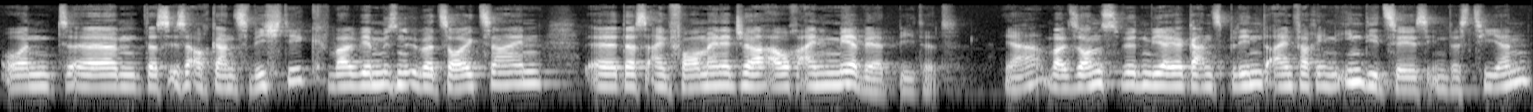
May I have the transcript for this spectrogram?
Und ähm, das ist auch ganz wichtig, weil wir müssen überzeugt sein, äh, dass ein Fondsmanager auch einen Mehrwert bietet. Ja, weil sonst würden wir ja ganz blind einfach in Indizes investieren.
